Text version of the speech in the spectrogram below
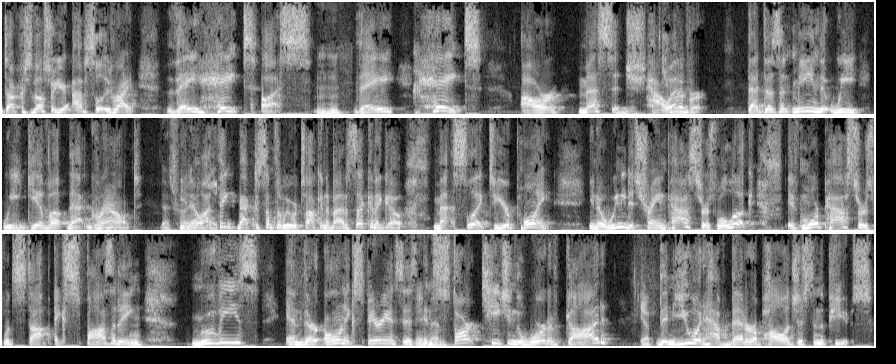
Dr. Silvestro, you're absolutely right. They hate us. Mm-hmm. They hate our message. However, that doesn't mean that we we give up that ground. That's right. You know, I think back to something we were talking about a second ago. Matt Slick, to your point, you know, we need to train pastors. Well, look, if more pastors would stop expositing movies and their own experiences Amen. and start teaching the word of God, Yep. then you would have better apologists in the pews.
